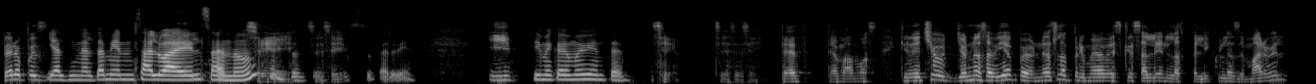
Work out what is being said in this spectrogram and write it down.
Pero pues... Y al final también salva a Elsa, ¿no? Sí, sí, sí. Súper bien. Y... Sí, me cae muy bien Ted. Sí, sí, sí, sí. Ted, te amamos. Que de hecho yo no sabía, pero no es la primera vez que sale en las películas de Marvel.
